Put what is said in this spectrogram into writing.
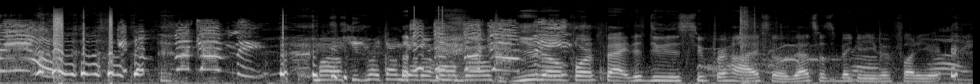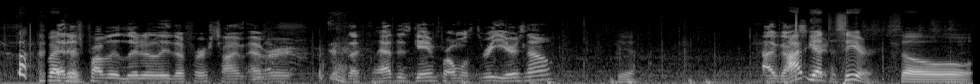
real! Get the fuck off me! Miles, she's right down the other hall, bro. You know for a fact this dude is super high, so that's what's making it even funnier. Why? That is probably literally the first time ever that I've had this game for almost three years now. Yeah. I've got I've yet to see her, so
